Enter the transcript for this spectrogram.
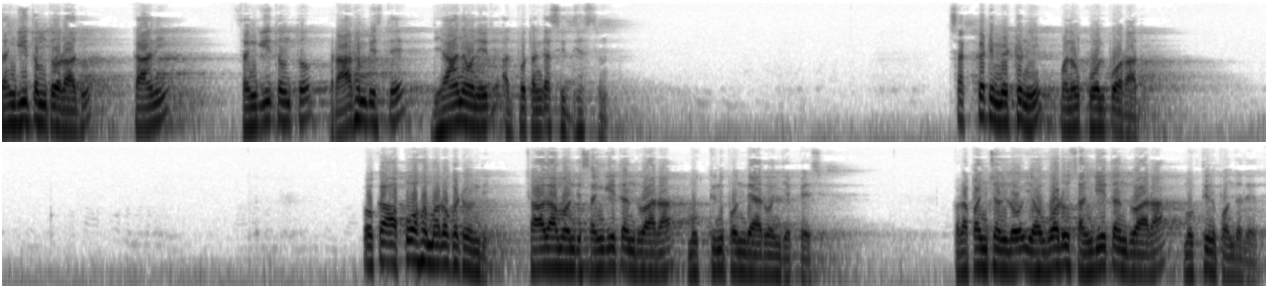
సంగీతంతో రాదు కానీ సంగీతంతో ప్రారంభిస్తే ధ్యానం అనేది అద్భుతంగా సిద్ధిస్తుంది. చక్కటి మెట్టుని మనం కోల్పోరాదు. ఒక అపోహ మరొకటి ఉంది. చాలామంది సంగీతం ద్వారా ముక్తిని పొందారు అని చెప్పేసి. ప్రపంచంలో ఎవ్వడూ సంగీతం ద్వారా ముక్తిని పొందలేదు.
